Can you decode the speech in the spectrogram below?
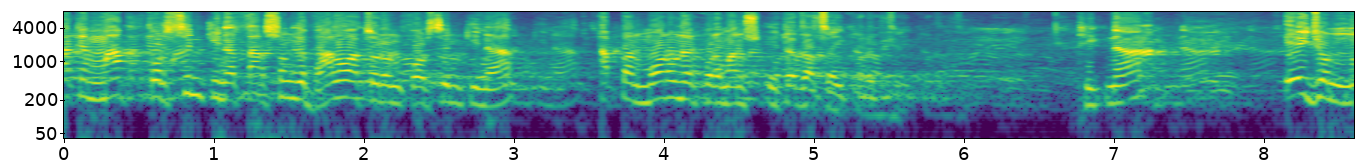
তাকে মাফ করছেন কিনা, তার সঙ্গে ভালো আচরণ করছেন কিনা, আপনার মরণের পরে মানুষ এটা যাচাই করবে। ঠিক না? এই জন্য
